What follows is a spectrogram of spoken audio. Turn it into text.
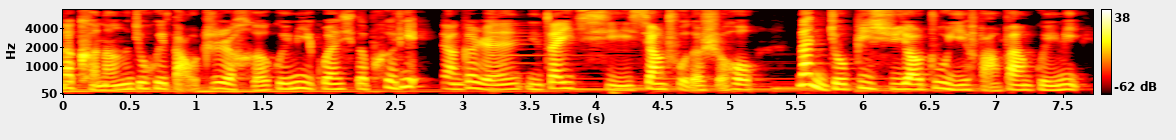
那可能就会导致和闺蜜关系的破裂。两个人你在一起相处的时候，那你就必须要注意防范闺蜜。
